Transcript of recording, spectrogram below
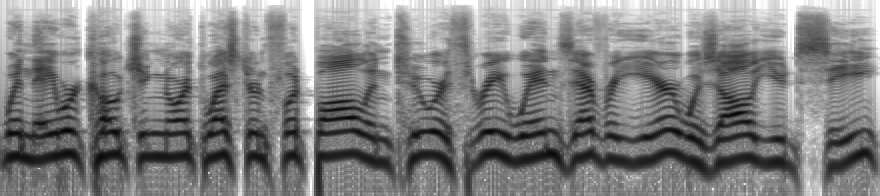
when they were coaching Northwestern football and two or three wins every year was all you'd see.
